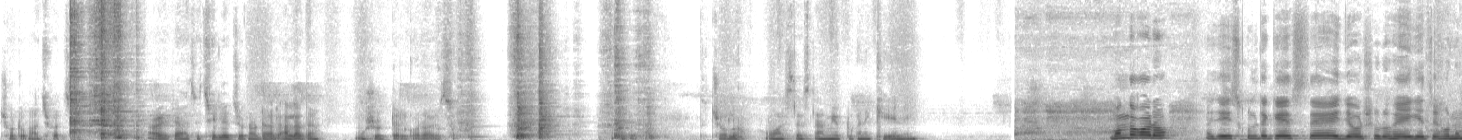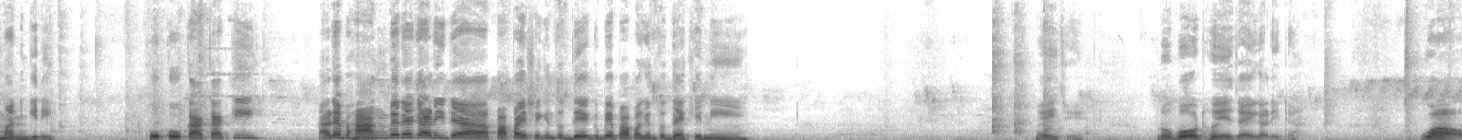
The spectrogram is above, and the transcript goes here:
ছোট মাছ ভাজা, আর এটা আছে ছেলের জন্য ডাল, আলাদা মুসুর ডাল করা হয়েছে। চলো, ও আস্তে আস্তে আমি একটুখানি খেয়ে নিই। বন্ধ করো। যে স্কুল থেকে এসছে, এই যে ওর শুরু হয়ে গেছে হনুমানগিরি। কোকো কাকা কি? আরে ভাঙবে রে গাড়িটা। পাপা এসে কিন্তু দেখবে, পাপা কিন্তু দেখেনি। এই যে রোবট হয়ে যায় গাড়িটা। ওয়াও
